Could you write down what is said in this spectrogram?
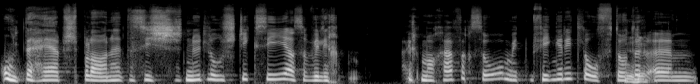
Und der Herbst planen, das ist nicht lustig gewesen, also weil ich ich mache einfach so mit dem Finger in die Luft, oder? Ja. Ähm,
